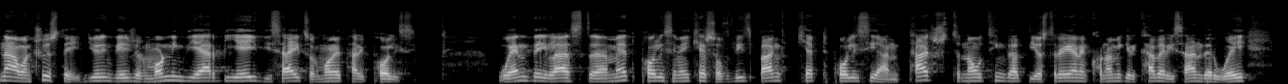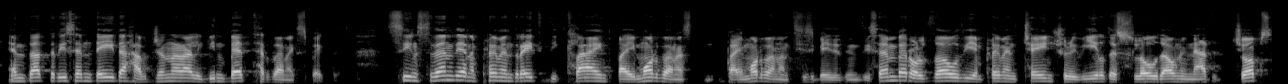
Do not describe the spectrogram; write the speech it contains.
Now, on Tuesday, during the Asian morning, the RBA decides on monetary policy. When they last uh, met, policymakers of this bank kept policy untouched, noting that the Australian economic recovery is underway and that recent data have generally been better than expected. Since then, the unemployment rate declined by more than by more than anticipated in December, although the employment change revealed a slowdown in added jobs,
